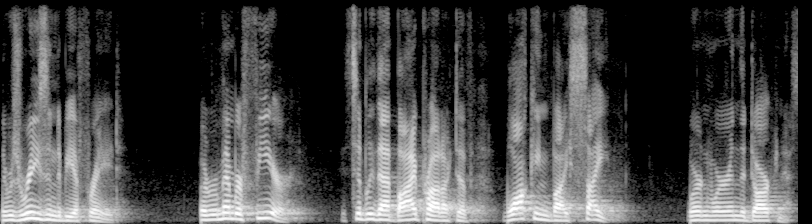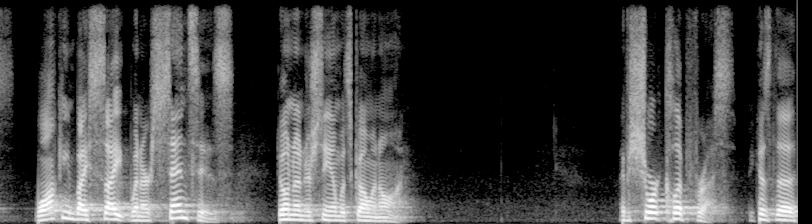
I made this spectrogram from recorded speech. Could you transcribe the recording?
There was reason to be afraid. But remember, fear is simply that byproduct of walking by sight when we're in the darkness, walking by sight when our senses don't understand what's going on. I have a short clip for us because the,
